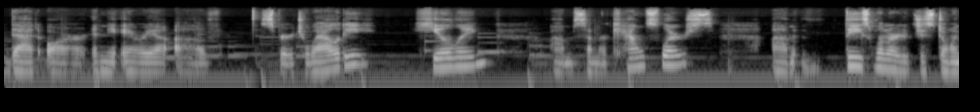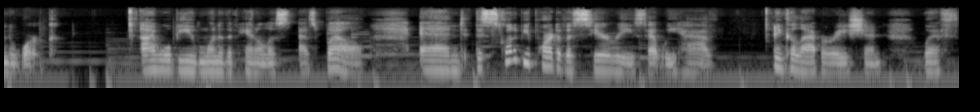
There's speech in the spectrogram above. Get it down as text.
that are in the area of spirituality, healing. Um, counselors. Um, these women are just doing the work I will be one of the panelists as well. And this is going to be part of a series that we have in collaboration with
